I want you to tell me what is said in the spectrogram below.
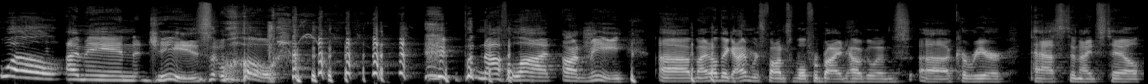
Well, I mean, geez, whoa. Put an awful lot on me. Um, I don't think I'm responsible for Brian Helgeland's uh, career past Tonight's Tale.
